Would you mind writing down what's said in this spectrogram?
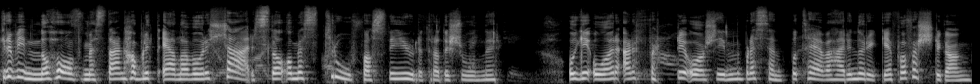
Grevinnen og hovmesteren har blitt en av våre kjæreste og mest trofaste juletradisjoner. Og i år er det 40 år siden den ble sendt på TV her i Norge for første gang.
